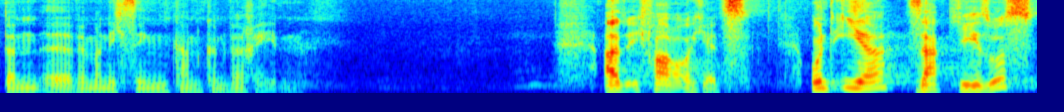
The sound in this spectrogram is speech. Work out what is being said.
Dann, äh, wenn man nicht singen kann, können wir reden. Also ich frage euch jetzt, und ihr, sagt Jesus,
